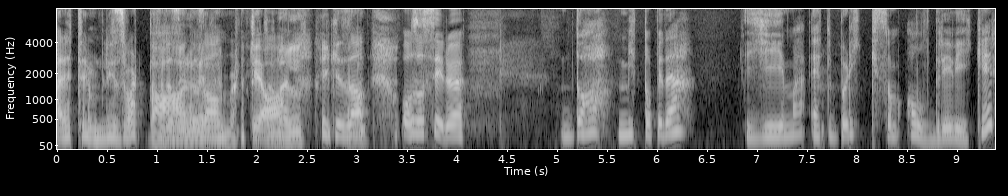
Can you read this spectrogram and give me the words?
er det temmelig svart, Da for å si er det det veldig sånn. mørkt i tunnelen. Ikke sant? Og så sier du da, midt oppi det, gi meg et blikk som aldri viker,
